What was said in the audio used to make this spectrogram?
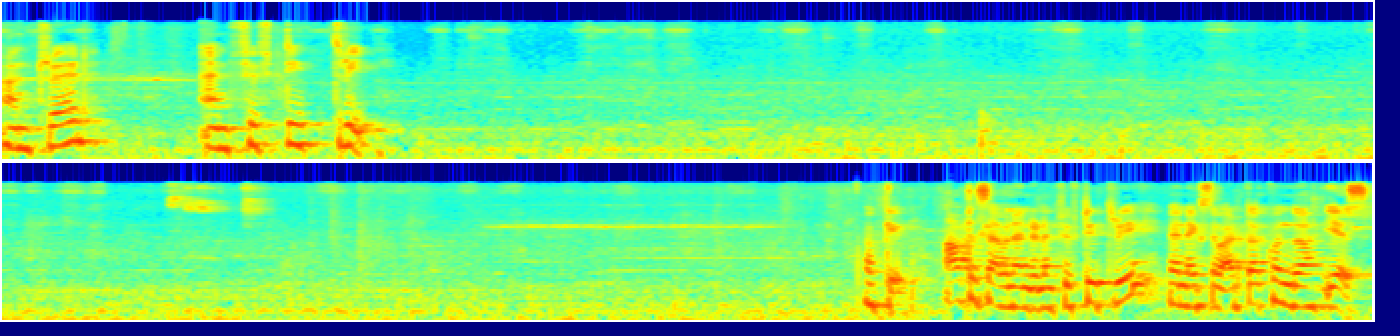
hundred and fifty-three. Seven hundred and fifty-three. Okay, after 753, the next yes,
